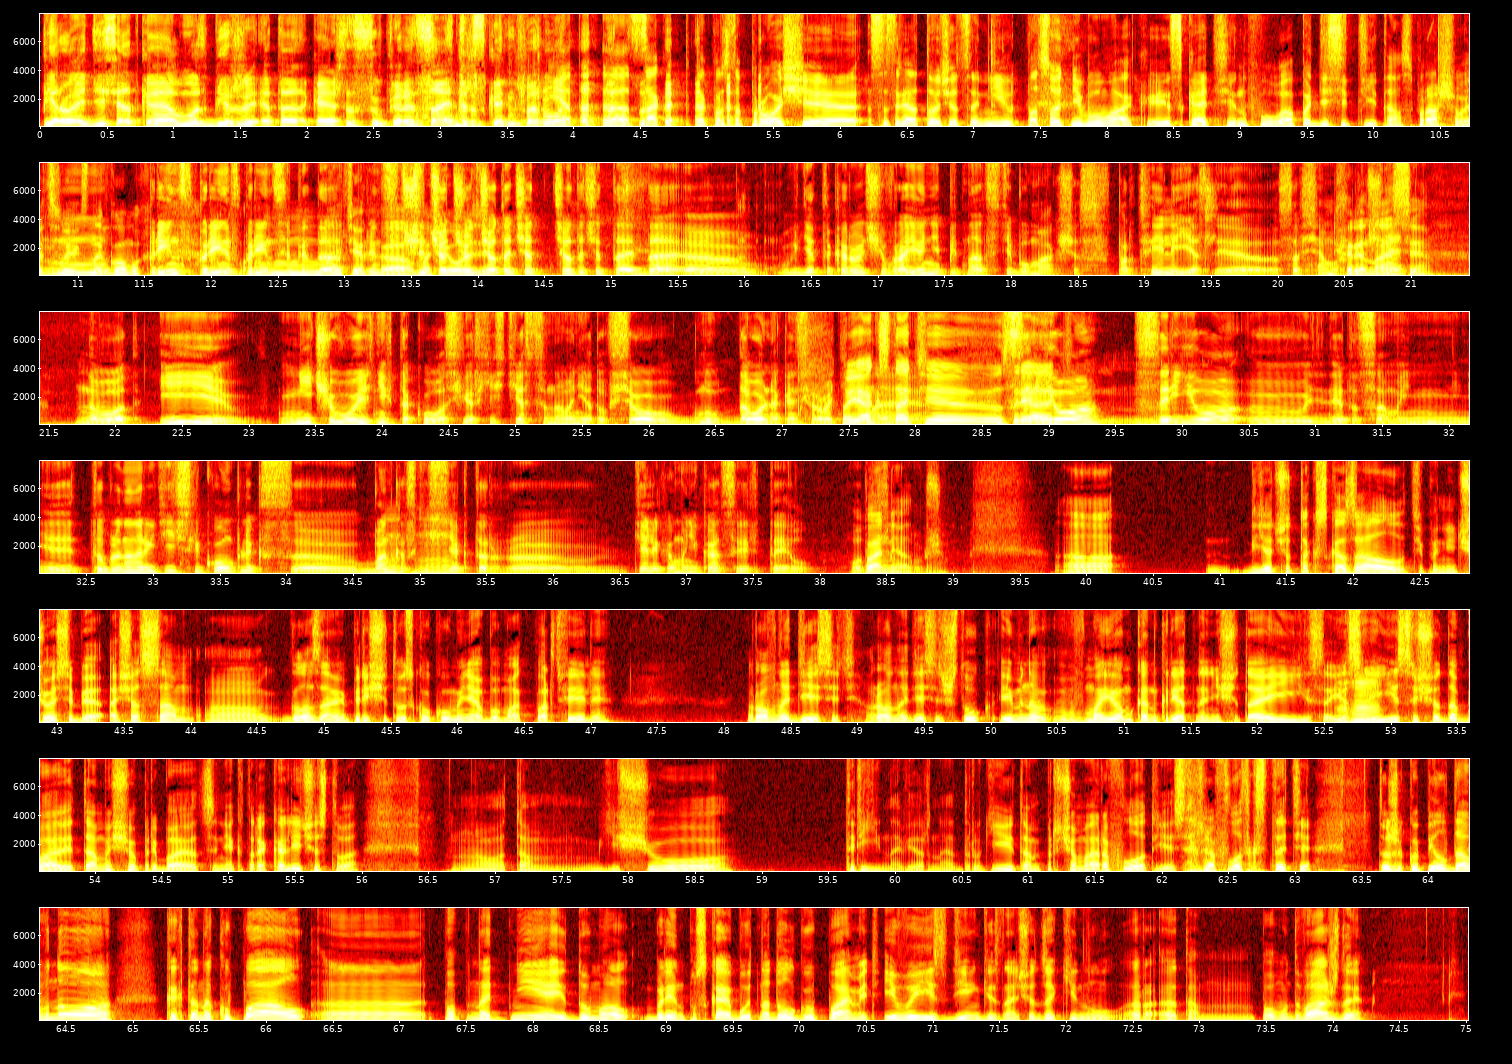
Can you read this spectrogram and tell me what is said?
Первая десятка Мосбиржи это, конечно, супер инсайдерская информация. Нет, э, так, так просто проще сосредоточиться не по сотне бумаг искать инфу, а по десяти там спрашивать своих ну, знакомых. Принц, принц, в принципе, да. Этих, а, Что-то читать, да. Э, где-то, короче, в районе 15 бумаг сейчас в портфеле, если совсем хрена себе. Ну вот, и ничего из них такого сверхъестественного нету. Все, ну, довольно консервативно. Ну, я, кстати, зря... Сырье, сырье э, этот самый, э, топливно-энергетический комплекс, э, банковский угу. сектор, э, телекоммуникации, ритейл. Вот Понятно. Все, а, я что-то так сказал, типа, ничего себе, а сейчас сам э, глазами пересчитываю, сколько у меня бумаг в портфеле. Ровно 10, ровно 10 штук. Именно в моем конкретно, не считая ИИСа. Uh-huh. Если ИИС еще добавить, там еще прибавится некоторое количество. Вот, там еще три, наверное, другие там, причем Аэрофлот есть. Аэрофлот, кстати, тоже купил давно, как-то накупал э, на дне и думал, блин, пускай будет на долгую память. И выезд деньги, значит, закинул э, там, по-моему, дважды.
